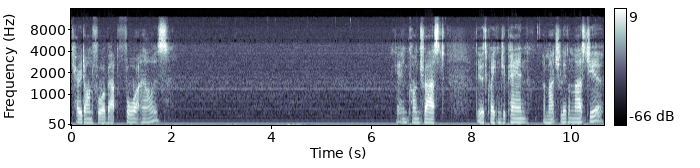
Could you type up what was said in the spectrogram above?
carried on for about four hours. Okay, in contrast, the earthquake in Japan on March 11 last year,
